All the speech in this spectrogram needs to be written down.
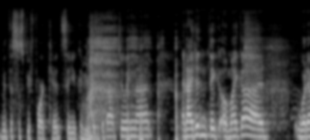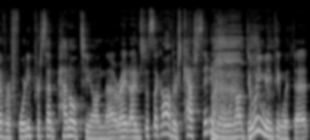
this was before kids so you could think about doing that. And i didn't think oh my god whatever 40% penalty on that right? I was just like oh there's cash sitting there. We're not doing anything with it.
